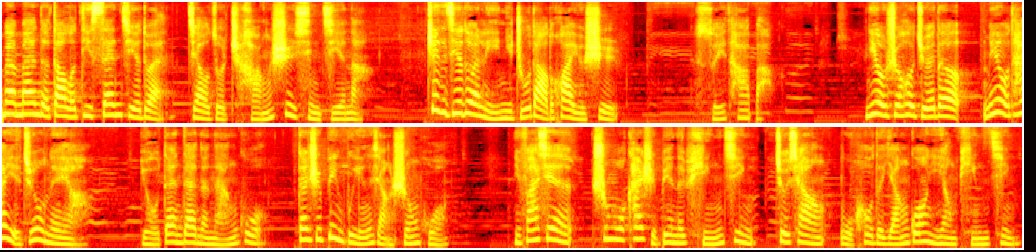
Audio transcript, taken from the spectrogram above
慢慢的到了第三阶段，叫做尝试性接纳。这个阶段里，你主导的话语是随他吧。你有时候觉得没有他也就那样。有淡淡的难过，但是并不影响生活。你发现生活开始变得平静，就像午后的阳光一样平静，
